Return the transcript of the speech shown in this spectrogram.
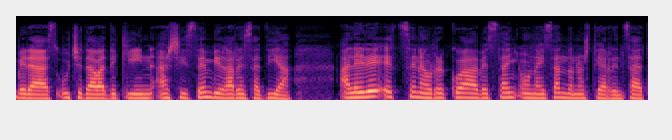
Beraz, utxeta batekin hasi zen bigarren zatia. Alere ez zen aurrekoa bezain ona izan donostiarrentzat.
